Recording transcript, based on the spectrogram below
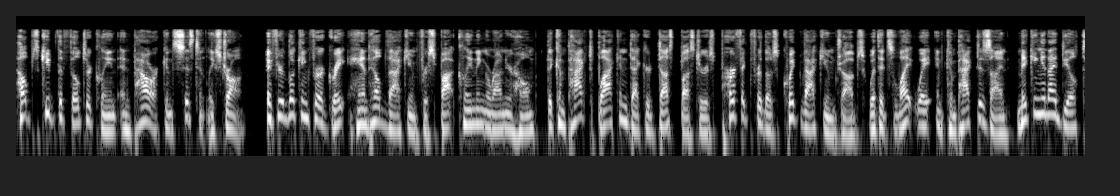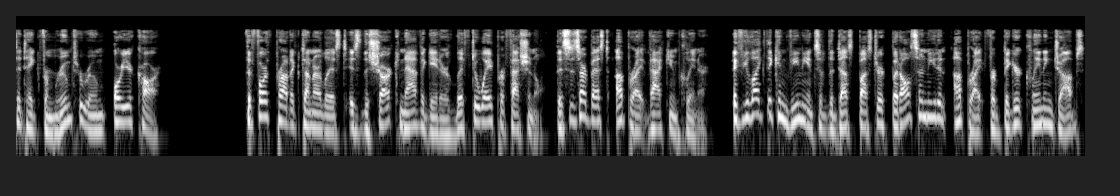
helps keep the filter clean and power consistently strong. If you're looking for a great handheld vacuum for spot cleaning around your home, the compact Black & Decker Dustbuster is perfect for those quick vacuum jobs with its lightweight and compact design, making it ideal to take from room to room or your car. The fourth product on our list is the Shark Navigator Liftaway Professional. This is our best upright vacuum cleaner. If you like the convenience of the Dustbuster but also need an upright for bigger cleaning jobs,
